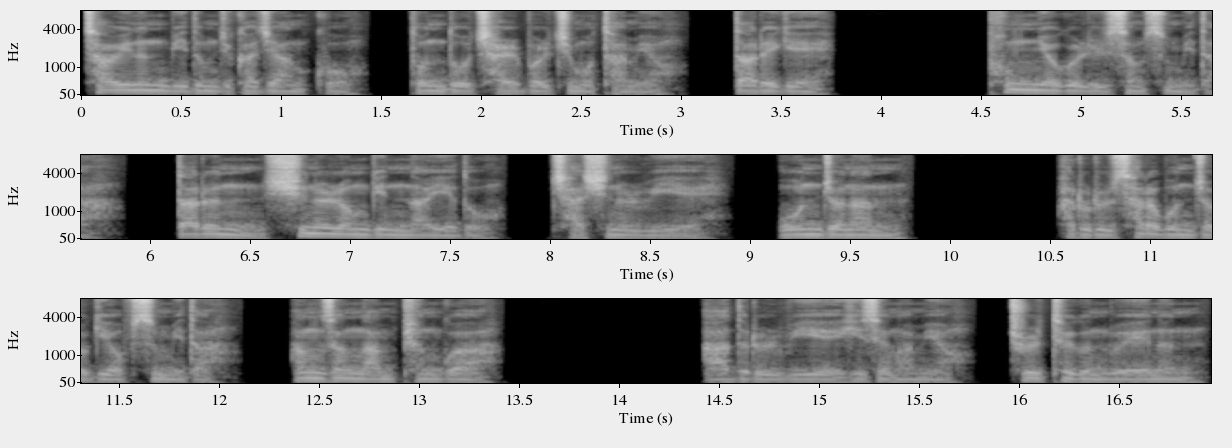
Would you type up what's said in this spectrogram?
사위는 믿음직하지 않고 돈도 잘 벌지 못하며 딸에게 폭력을 일삼습니다. 딸은 쉰을 넘긴 나이에도 자신을 위해 온전한 하루를 살아본 적이 없습니다. 항상 남편과 아들을 위해 희생하며 출퇴근 외에는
